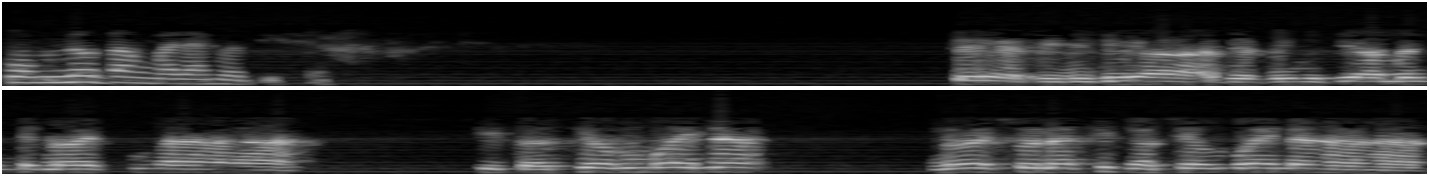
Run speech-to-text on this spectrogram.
con no tan malas noticias. Sí, definitiva, definitivamente no es una situación buena, no es una situación buena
